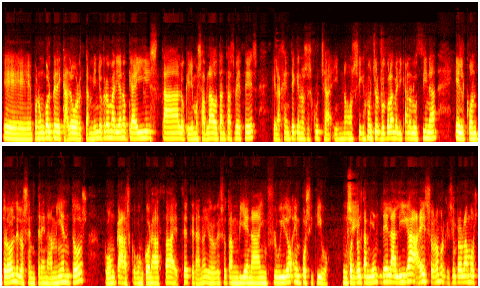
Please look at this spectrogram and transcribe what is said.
eh, por un golpe de calor. También yo creo, Mariano, que ahí está lo que ya hemos hablado tantas veces, que la gente que nos escucha y no sigue mucho el fútbol americano lucina, el control de los entrenamientos con casco, con coraza, etcétera, ¿no? Yo creo que eso también ha influido en positivo. Un control también de la liga a eso, ¿no? Porque siempre hablamos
